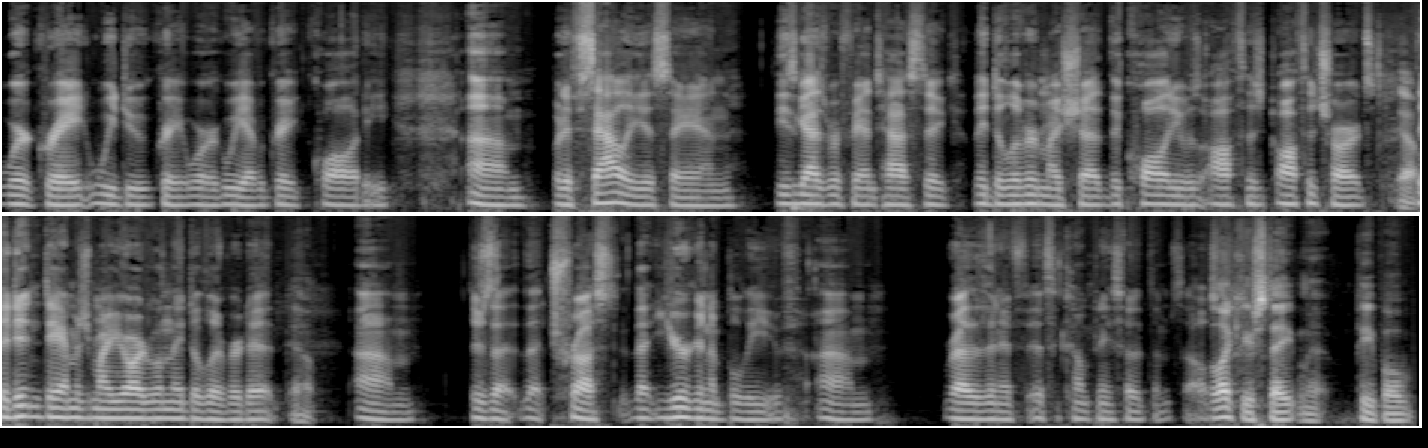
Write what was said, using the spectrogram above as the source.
we're great, we do great work, we have great quality. Um, but if Sally is saying these guys were fantastic, they delivered my shed, the quality was off the off the charts, Yep. they didn't damage my yard when they delivered it Yep. um, there's that, that trust that you're going to believe um, rather than if, if the company said it themselves. I like your statement. People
